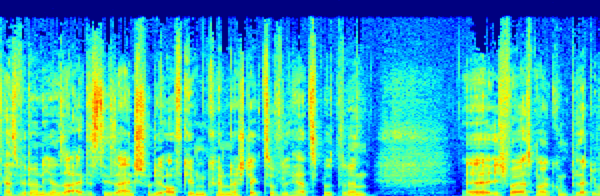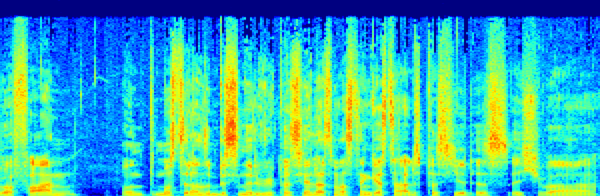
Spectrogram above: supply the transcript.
Dass wir doch nicht unser altes Designstudio aufgeben können, da steckt so viel Herzblut drin. Äh, ich war erstmal komplett überfahren und musste dann so ein bisschen Revue passieren lassen, was denn gestern alles passiert ist. Ich war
